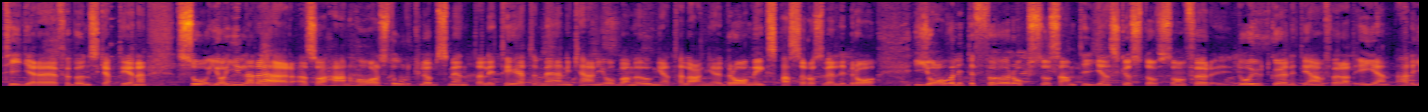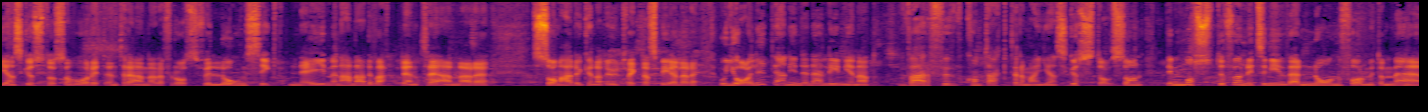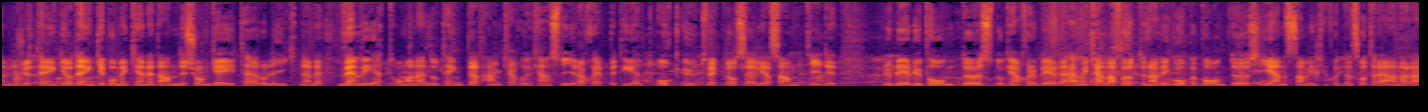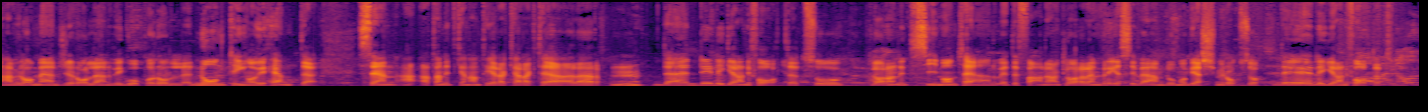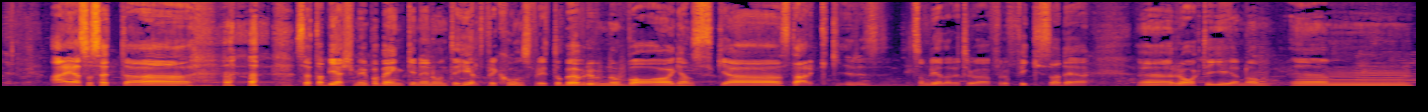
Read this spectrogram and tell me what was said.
tidigare förbundskaptenen. Så jag gillar det här. Alltså han har storklubbsmentalitet men kan jobba med unga talanger. Bra mix, passar oss väldigt bra. Jag var lite för också samtidigt Jens Gustafsson för då utgår jag lite grann för att igen, hade Jens Gustafsson varit en tränare för oss för lång sikt? Nej, men han hade varit en tränare som hade kunnat utveckla spelare. Och jag är lite grann inne i den linjen att varför kontaktade man Jens Gustafsson? Det måste funnits i min värld någon form av manager-tänk. Jag tänker på med Kenneth Andersson-gate här och liknande. Vem vet om man ändå tänkte att han kanske kan styra skeppet helt och utveckla och sälja samtidigt. Nu blev det ju Pontus, då kanske det blev det här med kalla fötterna. Vi går på Pontus, Jensan vill kanske inte ens vara tränare, han vill ha managerrollen, vi går på roller. Någonting har ju hänt där. Sen att han inte kan hantera karaktärer, mm, det, det ligger han i fatet. Så klarar han inte Simon Tern, vet du fan hur han klarar en vresig Wernbloom och Bjärsmyr också. Det ligger han i fatet. Nej, alltså sätta, sätta Bjärsmyr på bänken är nog inte helt friktionsfritt. Då behöver du nog vara ganska stark eh, som ledare tror jag för att fixa det eh, rakt igenom. Um,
